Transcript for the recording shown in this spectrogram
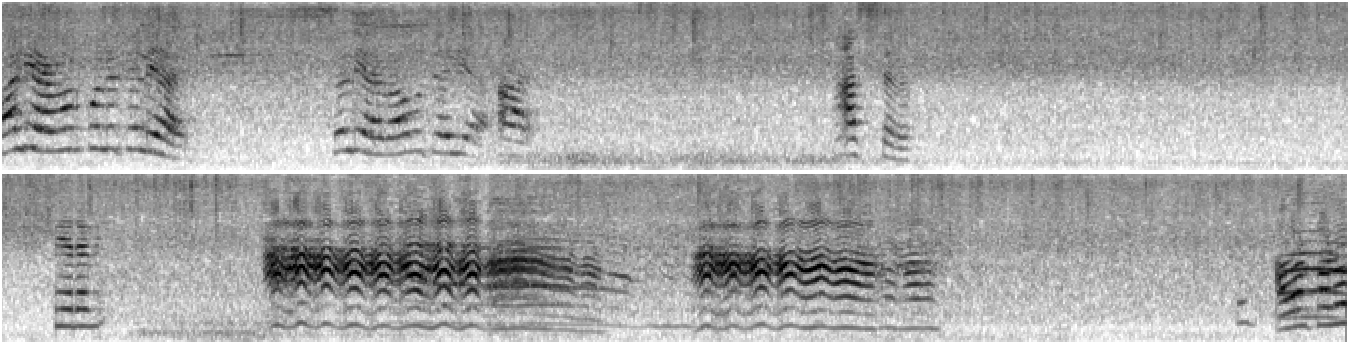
পালিয়ে আয়, আমার কোলে চলে আয়। চলে আয় বাবু, চলে আয় আয়। আসছে না আমি আবার করো।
